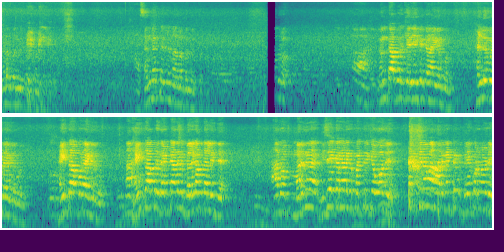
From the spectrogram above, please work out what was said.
ನಡೆದು ಬಂದಿರ್ತಕ್ಕಂಥ ಆ ಸಂಘಟನೆಯಲ್ಲಿ ನಾವೆಲ್ಲ ಬಂದಿರ್ತಕ್ಕಂಥ ಗಂಗಾಪುರ ಕೆರೆ ಆಗಿರ್ಬೋದು, ಹಳ್ಳಿಗೂಡ ಆಗಿರ್ಬೋದು, ಹೈತಾಪುರ ಆಗಿರ್ಬೋದು. ನಾನು ಹೈತಾಪುರ ಘಟನೆ ಆದಾಗ ಬೆಳಗಾಂದಲ್ಲಿದ್ದೆ ಅದು ಮರುದಿನ ವಿಜಯ ಕರ್ನಾಟಕ ಪತ್ರಿಕೆ ಓದಿ ತಕ್ಷಣ ಆರು ಗಂಟೆಗೆ ಪೇಪರ್ ನೋಡಿ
